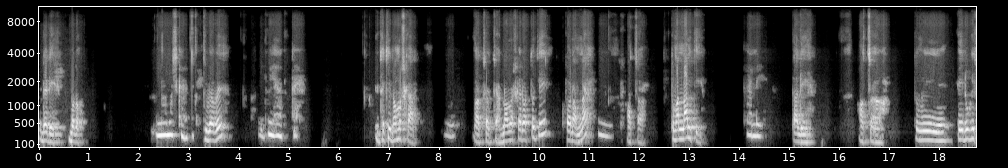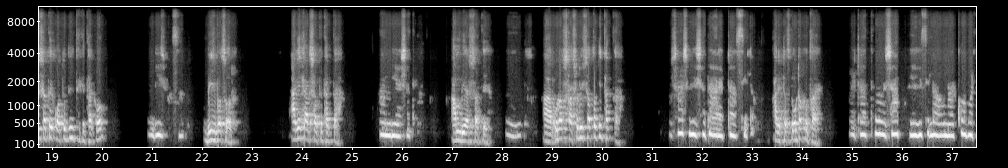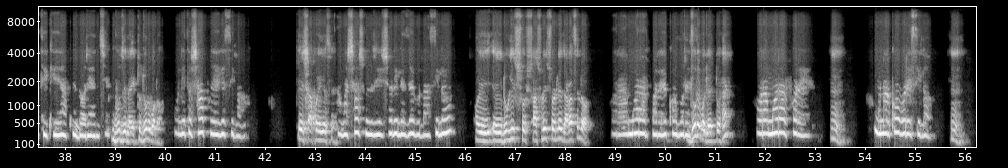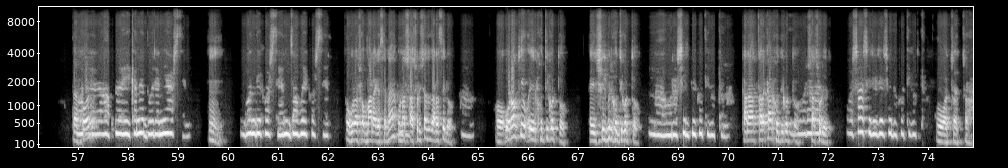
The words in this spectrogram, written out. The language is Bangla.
রেডি বলো। নমস্কার। কীভাবে? দুই হাত এটা কি নমস্কার? আচ্ছা আচ্ছা। নমস্কার অর্থ কি? প্রণাম না? আচ্ছা। তোমার নাম কি? কালি। কালী। আচ্ছা। তুমি এই রোগীর সাথে কতদিন থেকে থাকো? বিশ বছর। বিশ বছর। আগে কার সাথে থাকতা? আম্বিয়ার সাথে। আম্বিয়ার সাথে। আর ওনার শাশুড়ির সাথে কি থাকতা শাশুড়ির সাথে আর একটা ছিল। আরেকটা ছিল ওটা কোথায়? ওইটা তো সাপ হয়ে গেছিল ওনার কবর থেকে আপনি ধরে আনছেন। বুঝি না একটু জোরে বলো। উনি তো সাপ হয়ে গেছিল। কে সাপ হয়ে গেছে? আমার শাশুড়ির শরীরে যেগুলা ছিল ওই এই রোগীর শাশুড়ির শরীরে যারা ছিল? ওরা মরার পরে কবরে জোরে বলো একটু হ্যাঁ? ওরা মরার পরে হুম। ওনার কবরে ছিল। হুম। তারপর? পরে আপনার এখানে ধরে নিয়ে আসছেন। হুম। বন্দি করছেন জবাই করছেন। ওগুলা সব মারা গেছে না? ওনার শাশুড়ির সাথে যারা ছিল? ও, ওরাও কি এর ক্ষতি করতো? এই শিল্পীর ক্ষতি করতো? না ওরা শিল্পী ক্ষতি করতো না। কারা তারা কার ক্ষতি করতো? শাশুড়ির? ও শাশুড়িরে শুধু ক্ষতি করতো। ও আচ্ছা আচ্ছা।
